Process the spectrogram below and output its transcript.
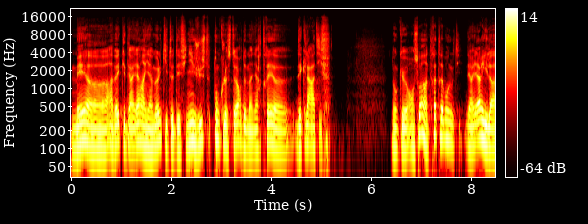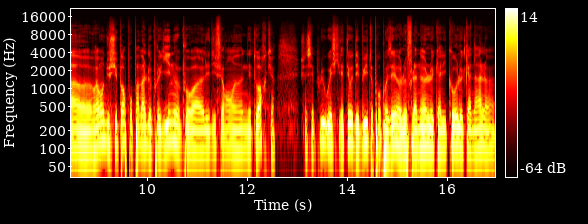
mais euh, avec derrière un YAML qui te définit juste ton cluster de manière très euh, déclaratif. Donc euh, en soi un très très bon outil. Derrière il a vraiment du support pour pas mal de plugins pour les différents networks. Je sais plus où est-ce qu'il était au début. Il te proposait le Flannel, le Calico, le Canal,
